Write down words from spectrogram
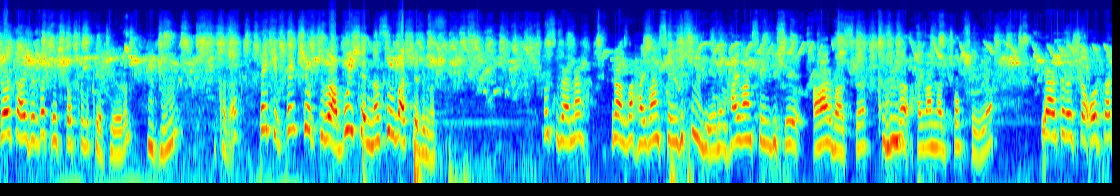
4 aydır da pet shopçuluk yapıyorum. Bu kadar. Peki pet shopçuluğa bu işe nasıl başladınız? Nasıl derler biraz da hayvan sevgisi mi diyelim? Hayvan sevgisi ağır bastı. Kızım da hayvanları çok seviyor. Bir arkadaşla ortak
